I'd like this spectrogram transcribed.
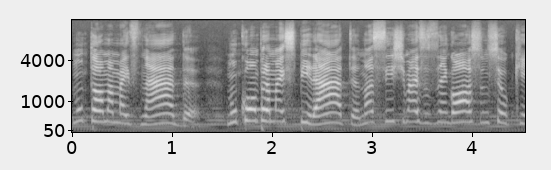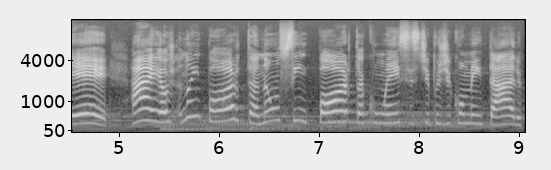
Não toma mais nada não compra mais pirata, não assiste mais os negócios, não sei o quê. Ai, eu, não importa, não se importa com esses tipos de comentário.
